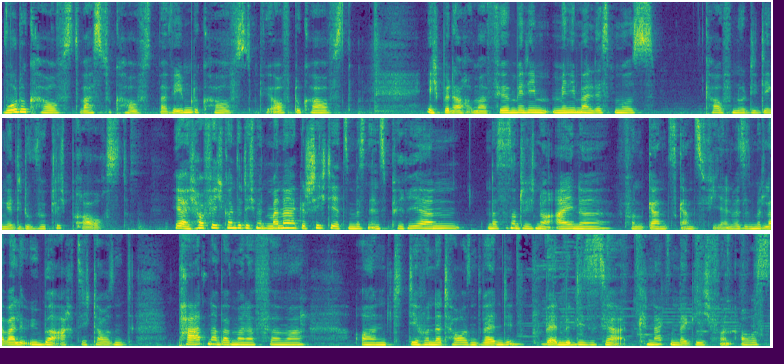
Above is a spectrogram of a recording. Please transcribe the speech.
wo du kaufst, was du kaufst, bei wem du kaufst und wie oft du kaufst. Ich bin auch immer für Minimalismus. Kaufe nur die Dinge, die du wirklich brauchst. Ja, ich hoffe, ich konnte dich mit meiner Geschichte jetzt ein bisschen inspirieren. Das ist natürlich nur eine von ganz, ganz vielen. Wir sind mittlerweile über 80.000 Partner bei meiner Firma und die 100.000 werden, die, werden wir dieses Jahr knacken, da gehe ich von aus.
